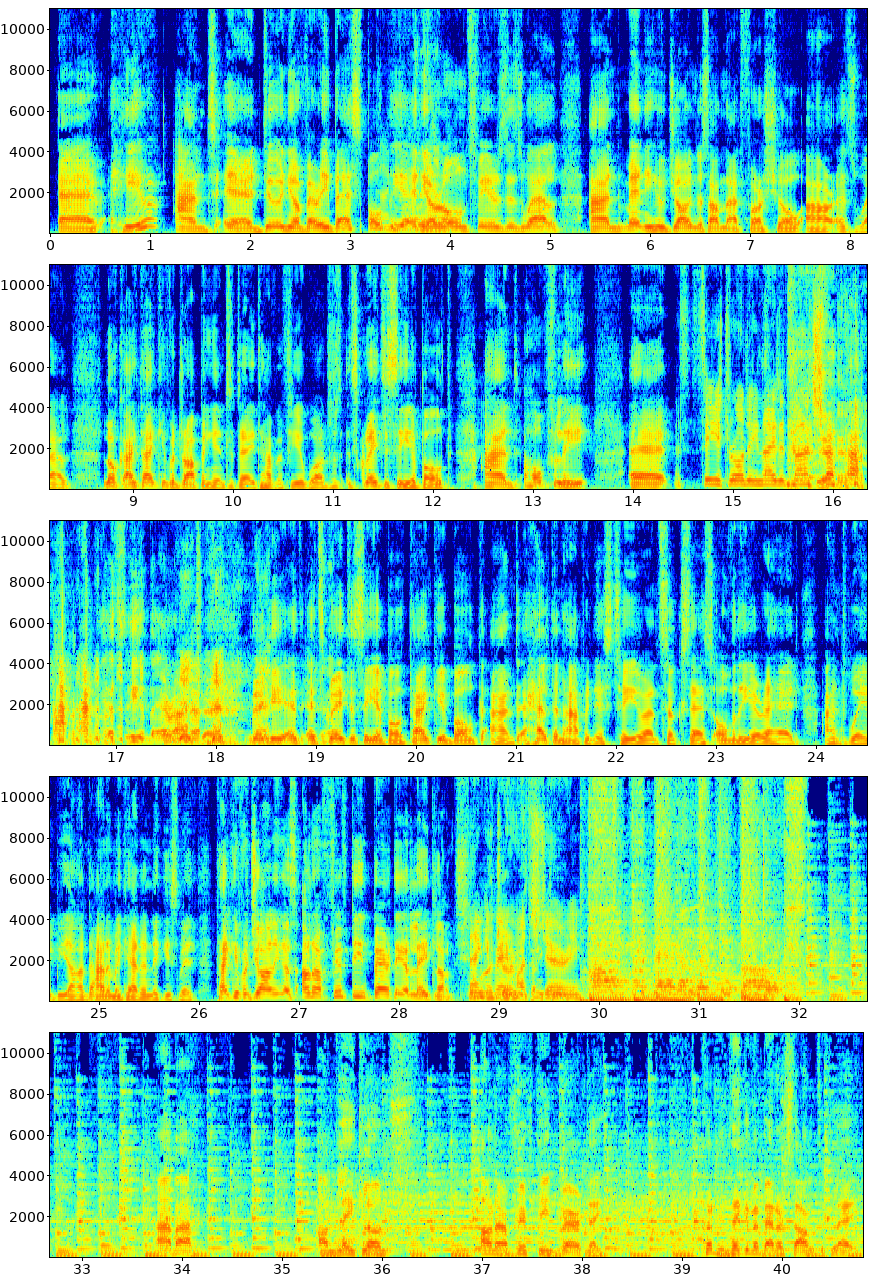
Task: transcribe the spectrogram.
uh, here and uh, doing your very best, both Thank you in your own spheres as well. And many who joined us on that first show are as well. Look, I thank you for dropping in today to have a few words. It's great to see you both. And hopefully, uh, See you draw the United match. yeah, see you there, All right, Anna. Jerry. Nicky, it, it's great to see you both. Thank you both, and health and happiness to you, and success over the year ahead and way beyond. Anna McKenna, Nicky Smith, thank you for joining us on our 15th birthday and late lunch. Thank Come you on, very Jerry, much, thank you. Jerry. ABBA on late lunch on our 15th birthday. Couldn't think of a better song to play.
